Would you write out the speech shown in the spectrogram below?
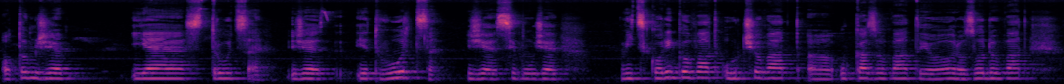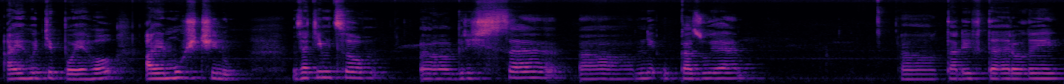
o tom, že je strůjce, že je tvůrce, že si může víc korigovat, určovat, uh, ukazovat, jo, rozhodovat a je hodně po jeho a je muž činu. Zatímco, když se mě ukazuje tady v té roli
